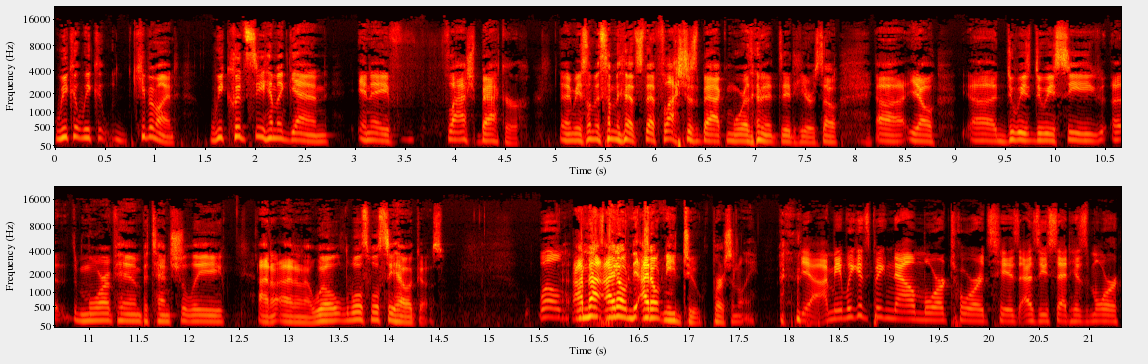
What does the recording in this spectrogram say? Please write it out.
we could we could keep in mind we could see him again in a flashbacker I mean, something something that's that flashes back more than it did here. So, uh, you know, uh, do we do we see uh, more of him potentially? I don't I don't know. We'll we'll we'll see how it goes. Well, I'm not. I don't. I don't need to personally. yeah, I mean, we can speak now more towards his, as you said, his more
